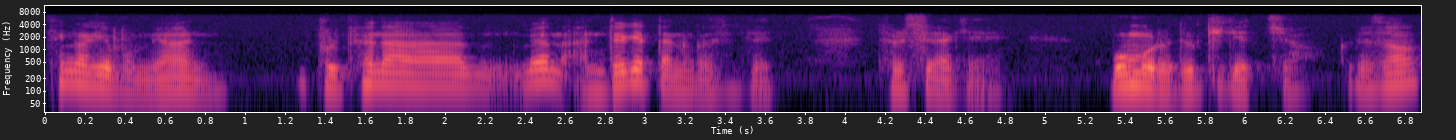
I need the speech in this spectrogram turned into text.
생각해 보면 불편하면 안 되겠다는 것을 이제 절실하게 몸으로 느끼겠죠. 그래서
